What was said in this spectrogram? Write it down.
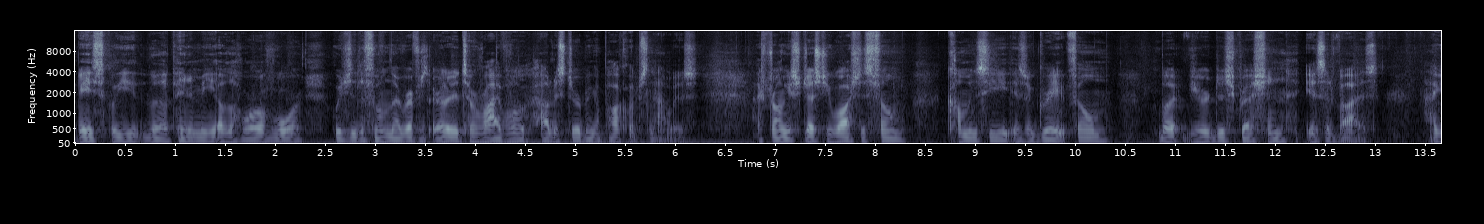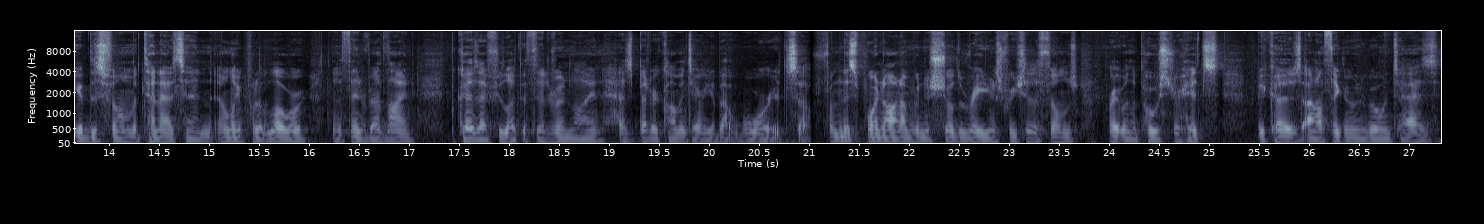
basically the epitome of the horror of war, which is the film that I referenced earlier to rival how disturbing Apocalypse Now is. I strongly suggest you watch this film. Come and See is a great film, but viewer discretion is advised. I give this film a 10 out of 10. I only put it lower than The Thin Red Line because I feel like The Thin Red Line has better commentary about war itself. From this point on, I'm going to show the ratings for each of the films right when the poster hits because I don't think I'm going to go into as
